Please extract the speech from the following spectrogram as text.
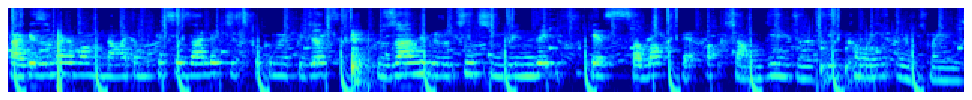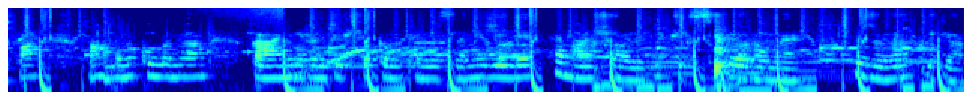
Herkese merhaba, günaydın. Bugün sizlerle cilt bakımı yapacağız. Düzenli bir rutin için günde iki kez sabah ve akşam cildinizi yıkamayı unutmayın lütfen. Ben bunu kullanıyorum. Garnier'ın cilt bakımı temizleme jeli. Hemen şöyle bir tık sıkıyorum ve yüzümü yıkıyorum.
